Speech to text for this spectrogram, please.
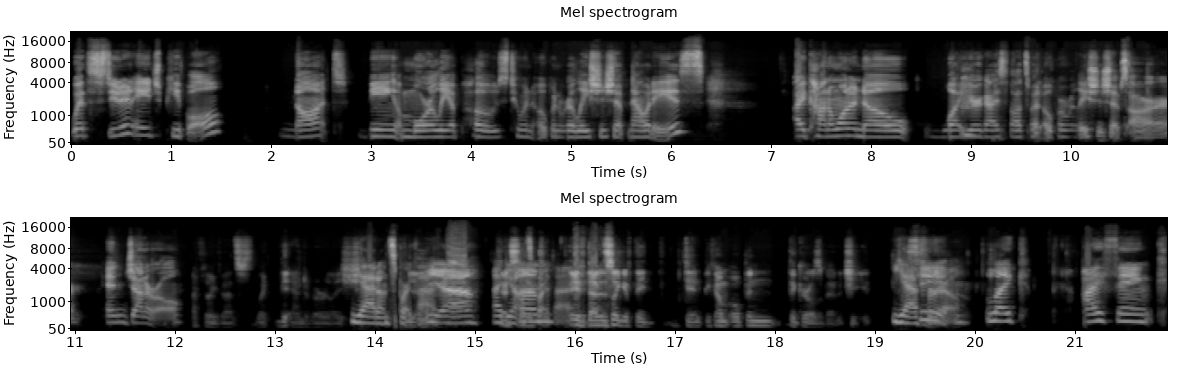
With student age people not being morally opposed to an open relationship nowadays, I kind of want to know what your guys' thoughts about open relationships are in general. I feel like that's like the end of a relationship. Yeah, I don't support Yeah. that. Yeah. I do not like- support that. If that is like if they didn't become open, the girl's about to cheat. yeah, See, for real. Like, I think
